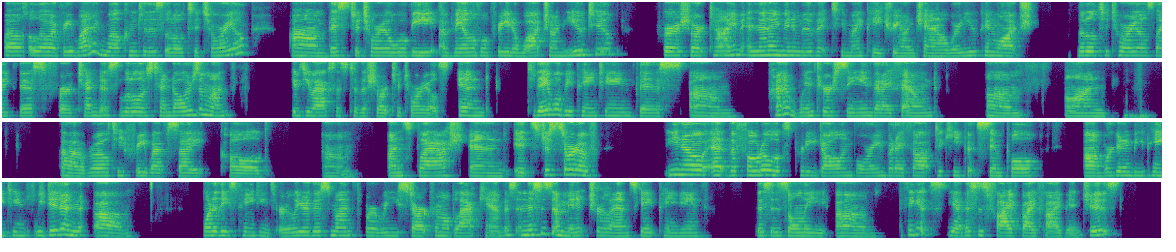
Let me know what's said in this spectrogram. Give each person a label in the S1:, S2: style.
S1: Well, hello everyone and welcome to this little tutorial. Um, this tutorial will be available for you to watch on YouTube for a short time and then I'm going to move it to my Patreon channel where you can watch little tutorials like this for 10 as little as $10 a month gives you access to the short tutorials and today we'll be painting this um, kind of winter scene that I found um, on a royalty free website called um, Unsplash. And it's just sort of, you know, at the photo looks pretty dull and boring, but I thought to keep it simple, um, we're going to be painting. We did an um, one of these paintings earlier this month where we start from a black canvas, and this is a miniature landscape painting. This is only, um, I think it's, yeah, this is five by five inches.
